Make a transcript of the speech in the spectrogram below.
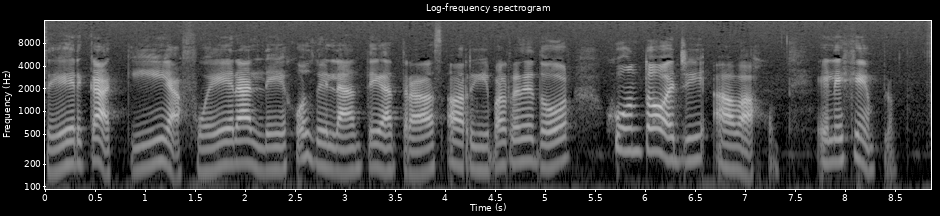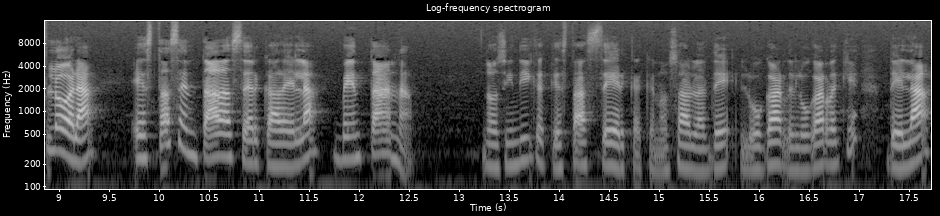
cerca, aquí, afuera, lejos, delante, atrás, arriba, alrededor, junto allí abajo. El ejemplo, Flora está sentada cerca de la ventana. Nos indica que está cerca, que nos habla de lugar, del lugar de aquí, de la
